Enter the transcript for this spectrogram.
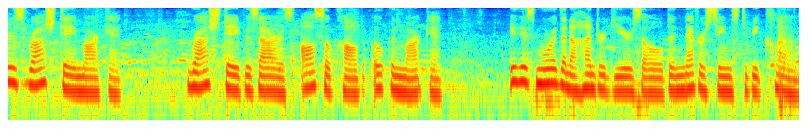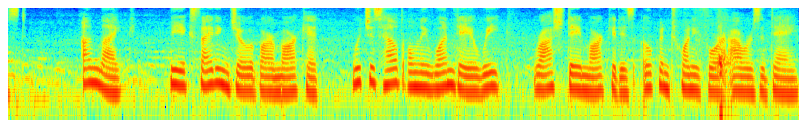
is Rasht Day Market? Rasht Day Bazaar is also called Open Market. It is more than a hundred years old and never seems to be closed. Unlike the exciting Joibar Market, which is held only one day a week, Rasht Day Market is open 24 hours a day,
